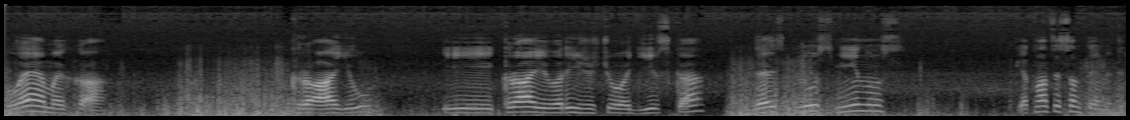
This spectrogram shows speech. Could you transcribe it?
лемеха краю і краю ріжучого диска десь плюс-мінус 15 сантиметрів.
